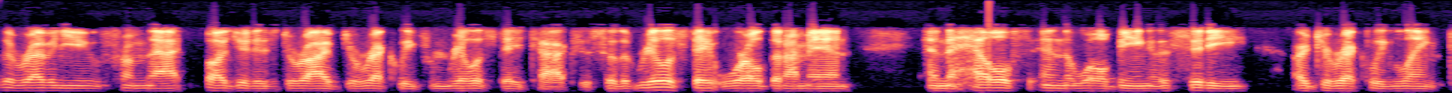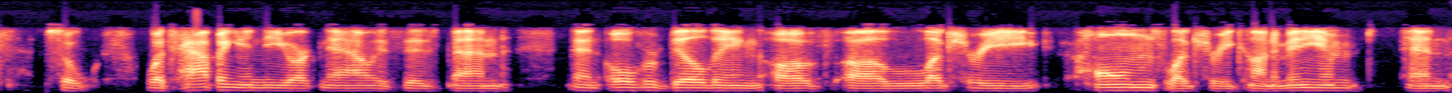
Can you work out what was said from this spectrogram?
the revenue from that budget is derived directly from real estate taxes. So the real estate world that I'm in and the health and the well-being of the city are directly linked. So what's happening in New York now is there's been an overbuilding of uh, luxury homes, luxury condominiums, and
